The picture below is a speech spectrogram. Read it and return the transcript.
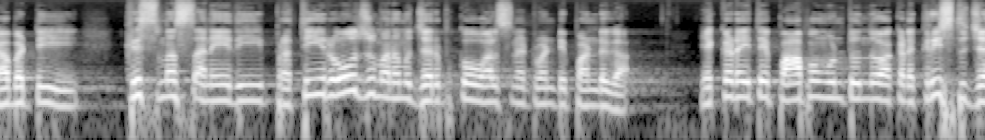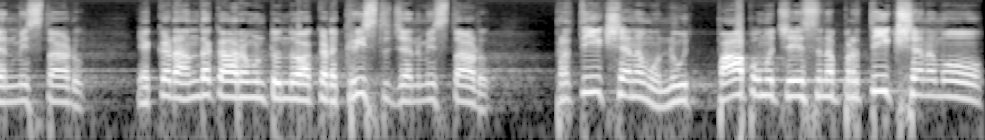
కాబట్టి క్రిస్మస్ అనేది ప్రతిరోజు మనము జరుపుకోవాల్సినటువంటి పండుగ. ఎక్కడైతే పాపం ఉంటుందో అక్కడ క్రీస్తు జన్మిస్తాడు. ఎక్కడ అంధకారం ఉంటుందో అక్కడ క్రీస్తు జన్మిస్తాడు. ప్రతి క్షణము నువ్వు పాపము చేసిన ప్రతి క్షణము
